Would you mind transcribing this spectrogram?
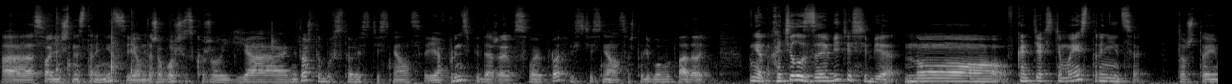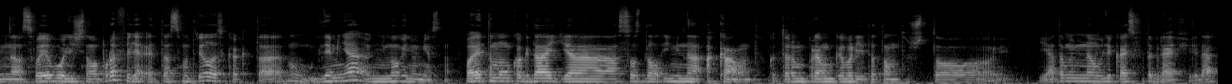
э, своя личная страница, я вам даже больше скажу, я не то чтобы в сторис стеснялся, я в принципе даже в свой профиль стеснялся что-либо выкладывать. Нет, хотелось заявить о себе, но в контексте моей страницы, то, что именно своего личного профиля, это смотрелось как-то, ну, для меня немного неуместно. Поэтому, когда я создал именно аккаунт, которым прям говорит о том, то, что я там именно увлекаюсь фотографией, да.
